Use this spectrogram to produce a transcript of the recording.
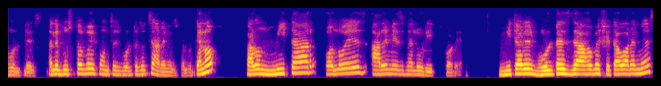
ভোল্টেজ তাহলে বুঝতে হবে পঞ্চাশ ভোল্টেজ হচ্ছে আর আরএমএস ভ্যালু কেন? কারণ মিটার অলওয়েজ আর আরএমএস ভ্যালু রিড করে। মিটারের ভোল্টেজ যা হবে সেটাও আরএমএস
